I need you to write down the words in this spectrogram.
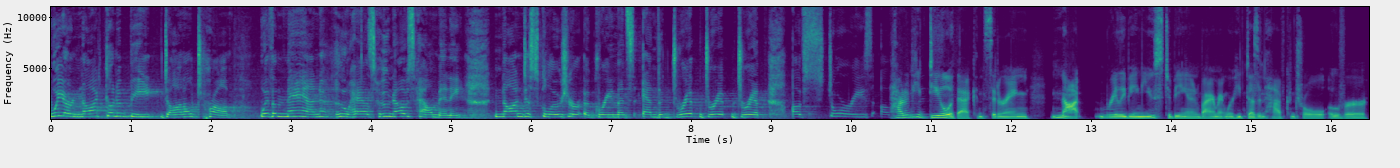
We are not going to beat Donald Trump with a man who has who knows how many non disclosure agreements and the drip, drip, drip of stories. Of- how did he deal with that, considering not really being used to being in an environment where he doesn't have control over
